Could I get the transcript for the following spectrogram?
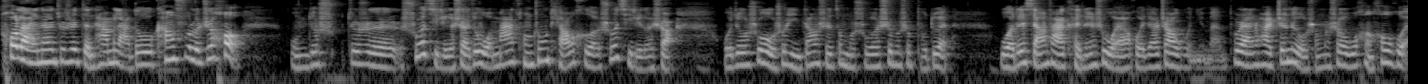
后来呢，就是等他们俩都康复了之后。我们就说，就是说起这个事儿，就我妈从中调和，说起这个事儿，我就说，我说你当时这么说是不是不对？我的想法肯定是我要回家照顾你们，不然的话，真的有什么事儿，我很后悔。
